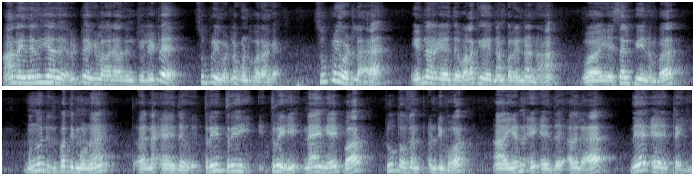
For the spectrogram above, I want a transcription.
ஆனால் இது என்ன செய்யாது? ரிட்டு வராதுன்னு சொல்லிட்டு சுப்ரீம் கோர்ட்டில் கொண்டு போகிறாங்க சுப்ரீம் கோர்ட்டில் என்ன இது வழக்கு நம்பர் என்னன்னா எஸ்எல்பி நம்பர் முந்நூற்றி முப்பத்தி மூணு இது three three three nine eight four two thousand twenty four என்ன இது அதில் நேற்றைக்கு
